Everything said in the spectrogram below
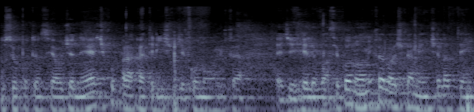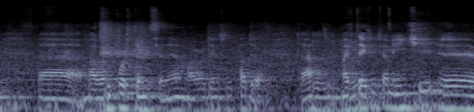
o seu potencial genético para a característica de econômica, eh, de relevância econômica, logicamente ela tem a maior importância, né, maior dentro do padrão, tá? Uhum. Mas tecnicamente, é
